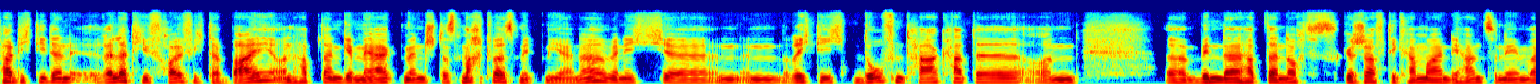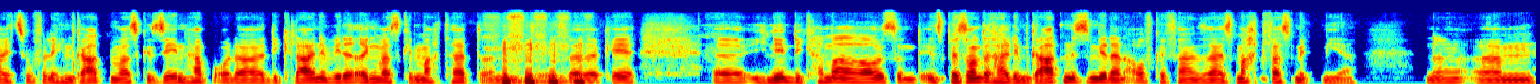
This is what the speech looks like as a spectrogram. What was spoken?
hatte ich die dann relativ häufig dabei und habe dann gemerkt, Mensch, das macht was mit mir. Ne? Wenn ich äh, einen, einen, richtig doofen Tag hatte und äh, bin dann, habe dann noch geschafft, die Kamera in die Hand zu nehmen, weil ich zufällig im Garten was gesehen habe oder die Kleine wieder irgendwas gemacht hat. Und ich sage, okay, äh, ich nehme die Kamera raus und insbesondere halt im Garten ist mir dann aufgefallen, es macht was mit mir. Ne? Ähm,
